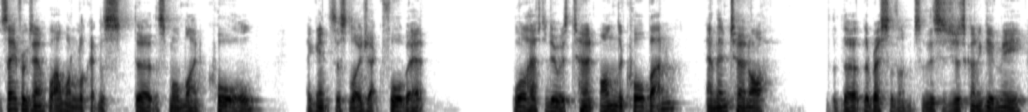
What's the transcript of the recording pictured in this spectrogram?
Say, for example, I want to look at this, the, the small blind call against this low jack 4-bet. All I have to do is turn on the call button and then turn off the, the rest of them. So this is just going to give me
